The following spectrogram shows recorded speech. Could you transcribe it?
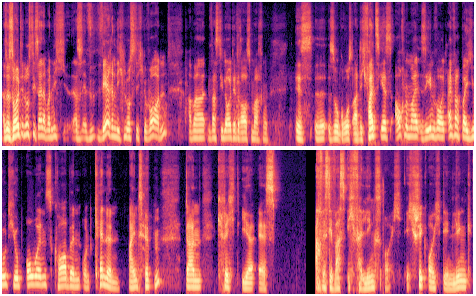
Also, es sollte lustig sein, aber nicht, also, es wäre nicht lustig geworden. Aber was die Leute draus machen, ist äh, so großartig. Falls ihr es auch nochmal sehen wollt, einfach bei YouTube Owens, Corbin und Cannon eintippen. Dann kriegt ihr es Ach, wisst ihr was? Ich verlinke es euch. Ich schicke euch den Link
